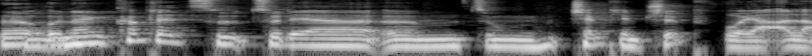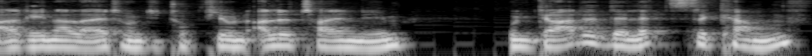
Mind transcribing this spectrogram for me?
Äh, Und dann kommt er zu, zu der, ähm, zum Championship, wo ja alle Arenaleiter und die Top 4 und alle teilnehmen. Und gerade der letzte Kampf,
